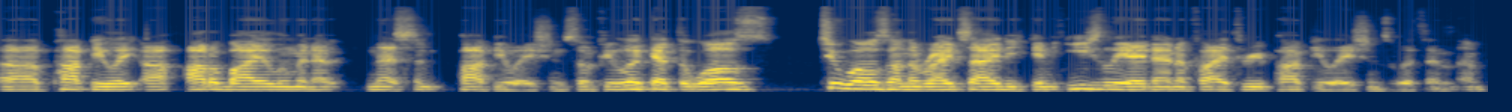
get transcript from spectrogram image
uh, popula- uh, autobioluminescent populations. So if you look at the wells, two wells on the right side, you can easily identify three populations within them.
